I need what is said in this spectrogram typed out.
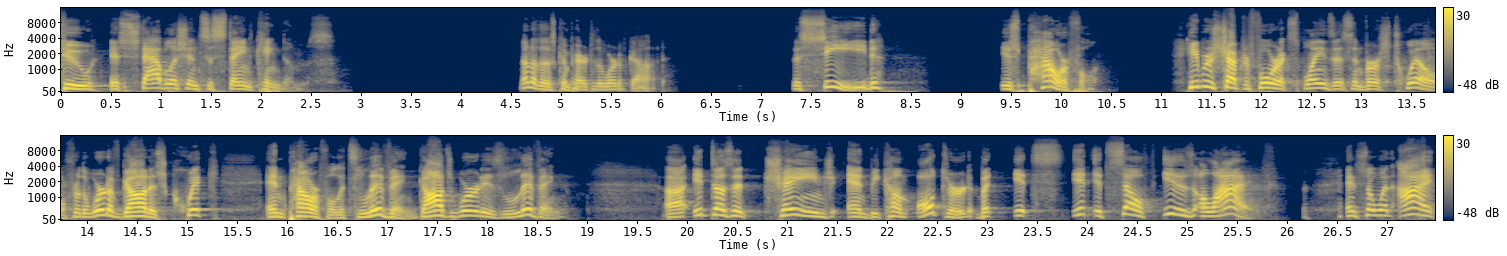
to establish and sustain kingdoms. None of those compare to the Word of God. The seed is powerful. Hebrews chapter 4 explains this in verse 12 For the Word of God is quick and powerful, it's living. God's Word is living. Uh, it doesn't change and become altered, but it's, it itself is alive. And so when I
